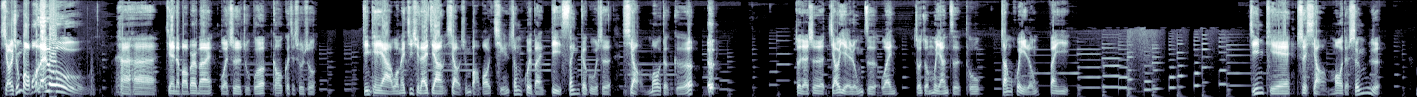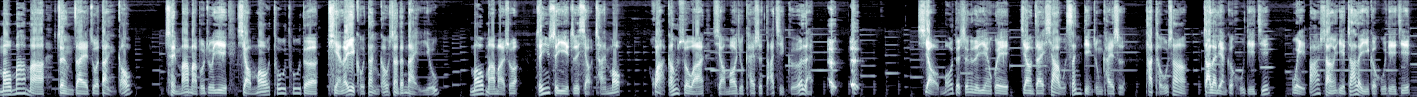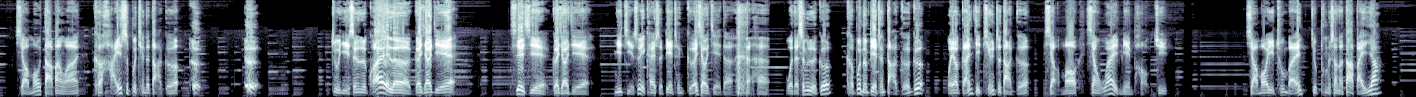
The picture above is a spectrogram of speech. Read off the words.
小熊宝宝来喽！哈哈，亲爱的宝贝儿们，我是主播高个子叔叔。今天呀，我们继续来讲小熊宝宝情商绘本第三个故事《小猫的歌》。作者是角野荣子文，佐佐木阳子图，张慧荣翻译。今天是小猫的生日，猫妈妈正在做蛋糕。趁妈妈不注意，小猫偷偷的舔了一口蛋糕上的奶油。猫妈妈说：“真是一只小馋猫。”话刚说完，小猫就开始打起嗝来。小猫的生日宴会将在下午三点钟开始。它头上扎了两个蝴蝶结，尾巴上也扎了一个蝴蝶结。小猫打扮完，可还是不停的打嗝。祝你生日快乐，葛小姐！谢谢葛小姐。你几岁开始变成葛小姐的？哈哈，我的生日歌可不能变成打嗝歌。我要赶紧停止打嗝。小猫向外面跑去。小猫一出门就碰上了大白鸭。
